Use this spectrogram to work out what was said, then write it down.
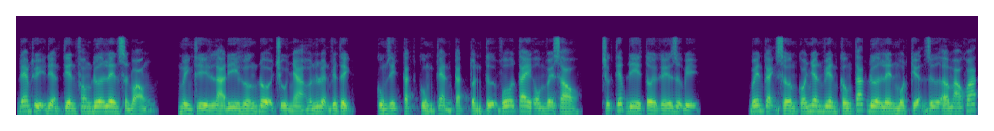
đem Thụy Điện Tiên Phong đưa lên sân bóng, mình thì là đi hướng đội chủ nhà huấn luyện viên tịch, cùng dịch cắt cùng kèn cắt tuần tự vỗ tay ôm về sau, trực tiếp đi tới ghế dự bị. Bên cạnh sớm có nhân viên công tác đưa lên một kiện giữ ấm áo khoác,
